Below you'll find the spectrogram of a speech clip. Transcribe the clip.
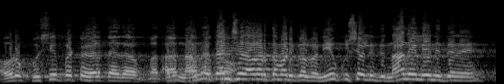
ಅವರು ಖುಷಿ ಪಟ್ಟು ಹೇಳ್ತಾ ಇದ್ದಾರೆ ಮತ್ತೆ ಅದು ನನ್ನ ಟೆನ್ಷನ್ ಅವ್ರ ಅರ್ಥ ಮಾಡಿಕೊಳ್ಬೇಕು. ನೀವು ಖುಷಿಯಲ್ಲಿದ್ದೀರಿ ನಾನು ಇಲ್ಲಿ ಏನಿದ್ದೇನೆ?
